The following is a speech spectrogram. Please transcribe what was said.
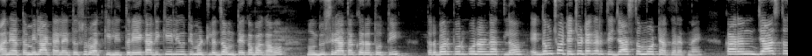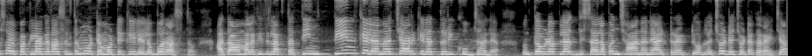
आणि आता मी लाटायला इथं सुरुवात केली. तर एक आधी केली होती म्हटलं जमते का बघावं. मग दुसरी आता करत होती. तर भरपूर पुरण घातलं. एकदम छोट्या छोट्या करते जास्त मोठ्या करत नाही. कारण जास्त स्वयंपाक लागत असेल तर मोठ्या मोठ्या केलेलं बरं असतं. आता आम्हाला किती लागतात? तीन तीन केल्या ना चार केल्या तरी खूप झाल्या. मग तेवढ्या आपल्या दिसायला पण छान आणि अट्रॅक्टिव्ह आपल्या छोट्या छोट्या करायच्या.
